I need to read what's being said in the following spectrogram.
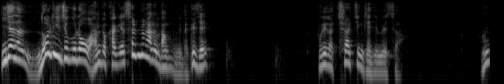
이제는 논리적으로 완벽하게 설명하는 방법이다. 그지? 우리가 철학적인 개념에서, 어?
